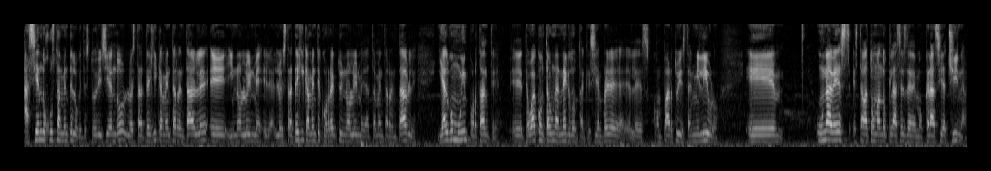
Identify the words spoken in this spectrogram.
haciendo justamente lo que te estoy diciendo, lo estratégicamente rentable eh, y no lo, lo estratégicamente correcto y no lo inmediatamente rentable. Y algo muy importante, te voy a contar una anécdota que siempre les comparto y está en mi libro. una vez estaba tomando clases de democracia china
